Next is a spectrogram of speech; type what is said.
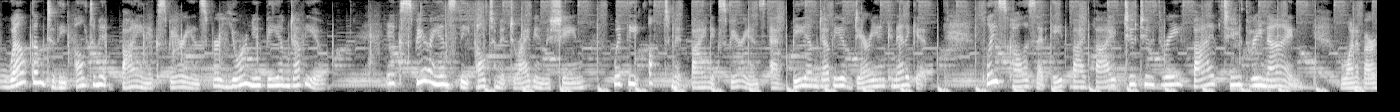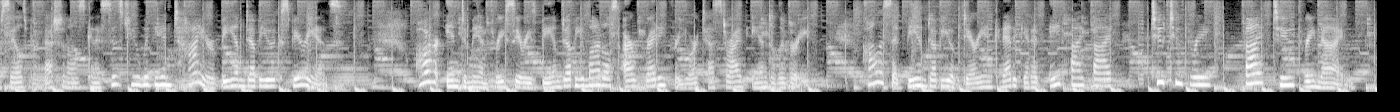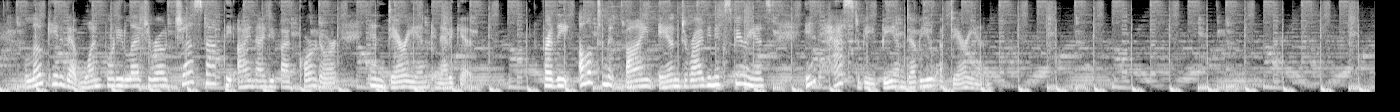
Welcome to the ultimate buying experience for your new BMW. Experience the ultimate driving machine with the ultimate buying experience at BMW of Darien, Connecticut. Please call us at 855-223-5239. One of our sales professionals can assist you with the entire BMW experience. Our in-demand 3 Series BMW models are ready for your test drive and delivery. Call us at BMW of Darien, Connecticut at 855-223-5239. Located at 140 Ledge Road just off the I-95 corridor in Darien, Connecticut. For the ultimate buying and driving experience, it has to be BMW of Darien.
